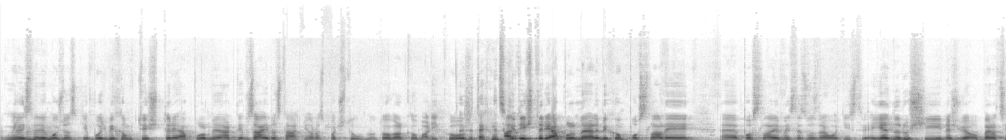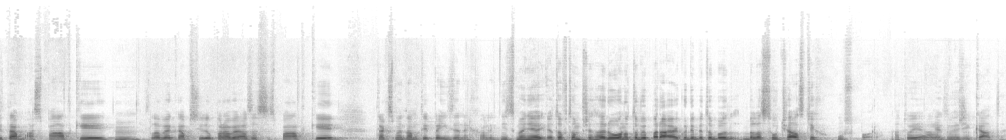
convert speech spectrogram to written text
Tak měli jsme dvě možnosti. Buď bychom ty 4,5 miliardy vzali do státního rozpočtu, do toho velkého balíku, Takže technicky... a ty 4,5 miliardy bychom poslali, eh, poslali ministerstvo zdravotnictví. Jednodušší, než udělat operaci tam a zpátky, mm. z levé kapsy do pravé a zase zpátky, tak jsme tam ty peníze nechali. Nicméně je to v tom přehledu, ono to vypadá, jako kdyby to byl, byla součást těch úspor. A to je, ale jak vy říkáte.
